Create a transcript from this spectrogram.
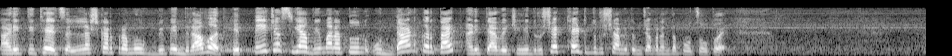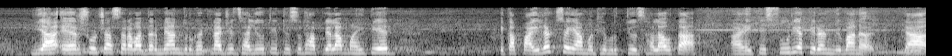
आणि तिथेच लष्कर प्रमुख बिपिन रावत हे तेजस या विमानातून उड्डाण करतायत आणि त्यावेळची ही दृश्य थेट दृश्य आम्ही तुमच्यापर्यंत पोहोचवतोय. या एअर शोच्या सरावादरम्यान दुर्घटना जी झाली होती ती सुद्धा आपल्याला माहिती आहे. एका पायलटचा यामध्ये मृत्यू झाला होता आणि ती सूर्यकिरण विमानं त्या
